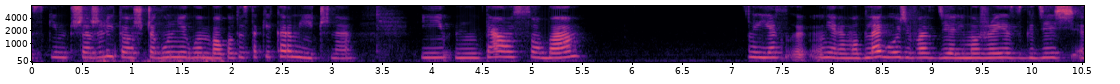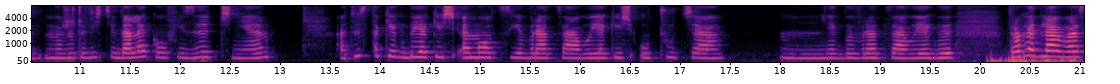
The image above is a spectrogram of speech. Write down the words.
z kim przeżyli to szczególnie głęboko, to jest takie karmiczne. I mm, ta osoba jest, e, nie wiem, odległość was dzieli, może jest gdzieś e, no, rzeczywiście daleko fizycznie, a tu jest tak jakby jakieś emocje wracały, jakieś uczucia mm, jakby wracały, jakby trochę dla was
